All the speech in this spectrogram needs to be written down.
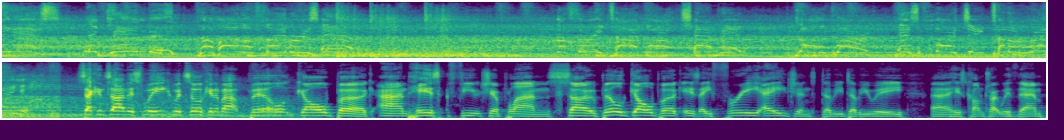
It is! It can be! The Hall of Famer is here! The three-time world champion, Goldberg, is first! Second time this week, we're talking about Bill Goldberg and his future plans. So, Bill Goldberg is a free agent. WWE, uh, his contract with them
